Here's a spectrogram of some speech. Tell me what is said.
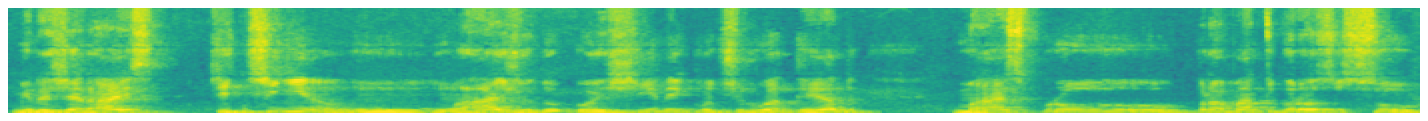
Minas Gerais, que tinha um, um ágio do boi China e continua tendo, mas para Mato Grosso do Sul,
